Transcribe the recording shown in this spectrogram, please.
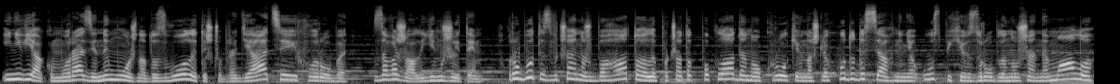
і ні в якому разі не можна дозволити, щоб радіація і хвороби заважали їм жити. Роботи, звичайно ж, багато, але початок покладено. Кроків на шляху до досягнення успіхів зроблено вже немало.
